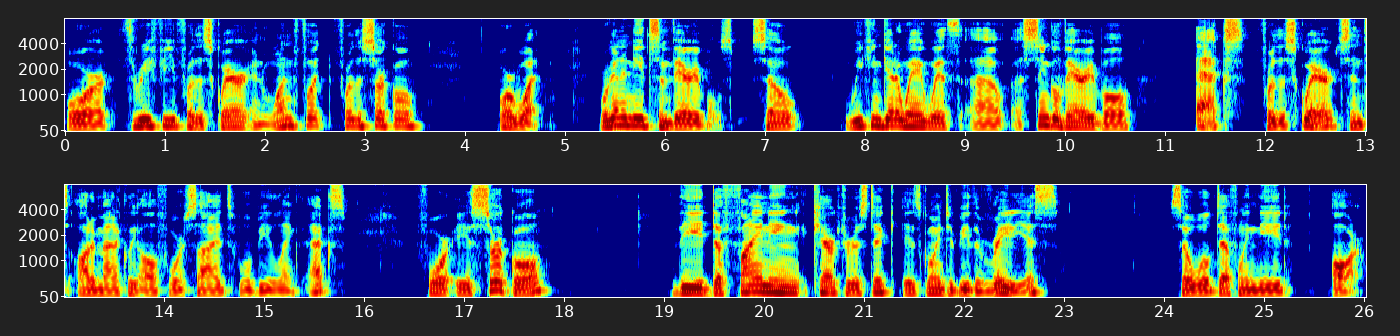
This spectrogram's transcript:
or three feet for the square and one foot for the circle, or what? We're going to need some variables. So we can get away with uh, a single variable x for the square, since automatically all four sides will be length x. For a circle, the defining characteristic is going to be the radius, so we'll definitely need r.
